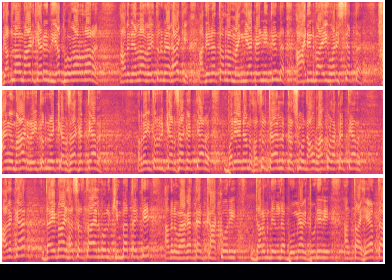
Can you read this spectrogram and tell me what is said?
ಗದ್ಲ ಮಾಡಿ ಕೆರಿಂದ ಎದ್ದು ಹೋಗೋರು ಅದಾರ ಅದನ್ನೆಲ್ಲ ರೈತರ ಮೇಲೆ ಹಾಕಿ ಅದೇನತ್ತಾರಲ್ಲ ಮಂಗ್ಯ ಬೆಣ್ಣಿ ತಿಂದು ಆಡಿನ ಬಾಯಿಗೆ ಒರೆಸ್ತತ್ತ. ಹಂಗೆ ಮಾಡಿ ರೈತರನ್ನ ಕೆಡ್ಸಾಕತ್ಯಾರ ರೈತರನ್ನ ಕೆಡ್ಸಾಕತ್ಯಾರ. ಬರೀ ನಮ್ಮ ಹಸಿರು ತಾಯಿಲ್ ಕಸ್ಕೊಂಡು ಅವ್ರು ಹಾಕೊಳಕತ್ಯಾರ. ಅದಕ್ಕೆ ದಯಮಾಡಿ ಹಸಿರು ತಾಯಿಲ್ಗೊಂದು ಕಿಂಬತ್ತೈತಿ ಅದನ್ನು ವಾಗತ್ತೆ ಕಾಕೋರಿ, ಧರ್ಮದಿಂದ ಭೂಮಿಯಾಗ ದುಡಿರಿ ಅಂತ ಹೇಳ್ತಾ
